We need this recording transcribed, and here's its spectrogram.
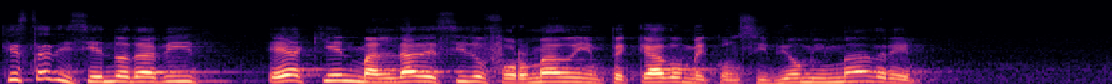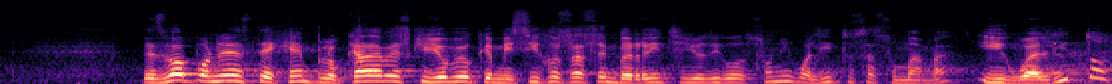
¿Qué está diciendo David? He aquí en maldad he sido formado y en pecado me concibió mi madre. Les voy a poner este ejemplo. Cada vez que yo veo que mis hijos hacen berrinche, yo digo, ¿son igualitos a su mamá? Igualitos.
